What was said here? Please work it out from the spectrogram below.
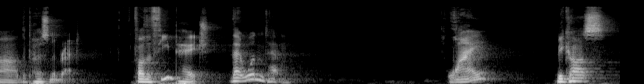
uh, the personal brand. For the theme page, that wouldn't happen. Why? because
